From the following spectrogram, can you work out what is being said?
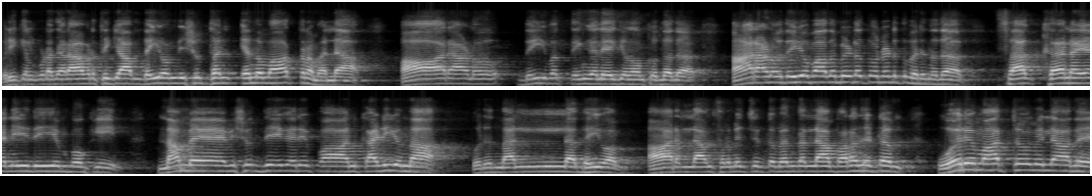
ഒരിക്കൽ കൂടെ ഞാൻ ആവർത്തിക്കാം ദൈവം വിശുദ്ധൻ എന്ന് മാത്രമല്ല ആരാണോ ദൈവത്തിങ്കലേക്ക് നോക്കുന്നത് ആരാണോ ദൈവപാദം പീഠത്തോടടുത്ത് വരുന്നത് സഖനയ നീതിയും പോക്കി നമ്മെ വിശുദ്ധീകരിപ്പാൻ കഴിയുന്ന ഒരു നല്ല ദൈവം ആരെല്ലാം ശ്രമിച്ചിട്ടും എന്തെല്ലാം പറഞ്ഞിട്ടും ഒരു മാറ്റവുമില്ലാതെ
